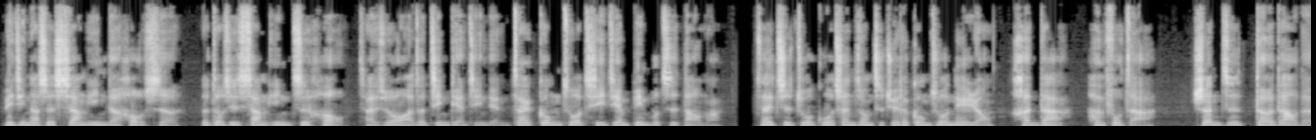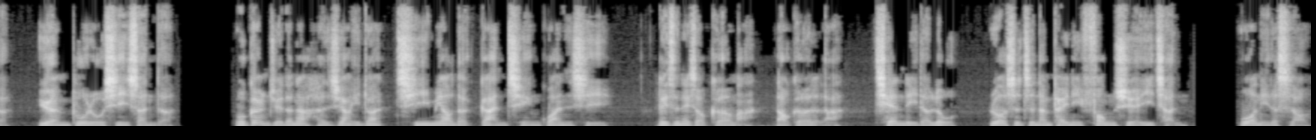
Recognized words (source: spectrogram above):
毕竟那是上映的后设，这都是上映之后才说啊，这经典经典，在工作期间并不知道嘛。在制作过程中，只觉得工作内容很大、很复杂，甚至得到的远不如牺牲的。我个人觉得那很像一段奇妙的感情关系，类似那首歌嘛，老歌的啦。千里的路，若是只能陪你风雪一程，握你的手，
